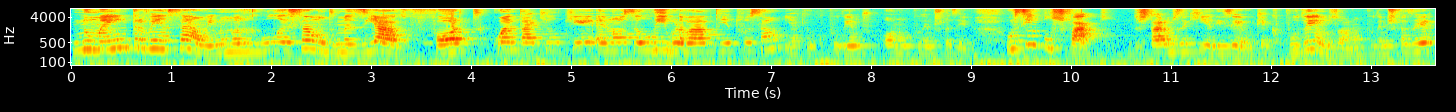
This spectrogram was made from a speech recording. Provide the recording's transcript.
numa intervenção e numa regulação demasiado forte quanto àquilo que é a nossa liberdade de atuação e àquilo que podemos ou não podemos fazer. O simples facto de estarmos aqui a dizer o que é que podemos ou não podemos fazer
